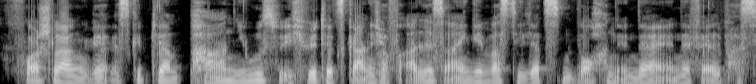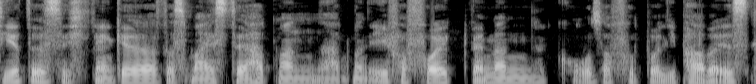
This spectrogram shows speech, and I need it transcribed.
vorschlagen, wir, es gibt ja ein paar News. Ich würde jetzt gar nicht auf alles eingehen, was die letzten Wochen in der NFL passiert ist. Ich denke, das meiste hat man, hat man eh verfolgt, wenn man großer Football-Liebhaber ist.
